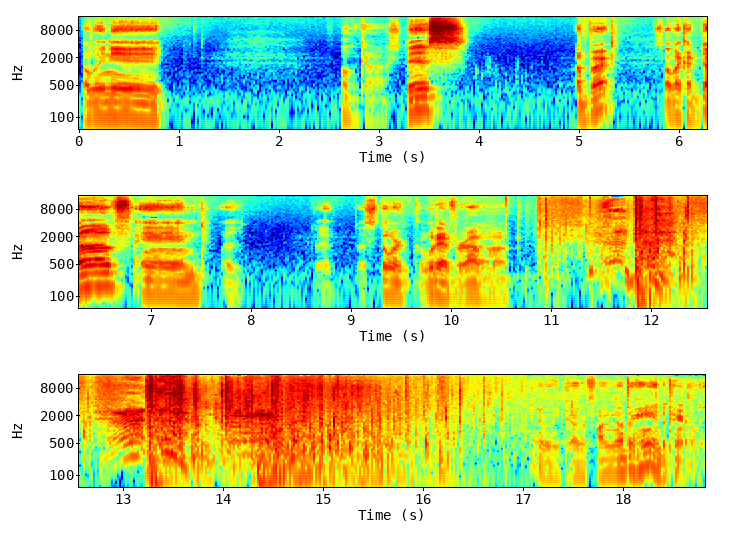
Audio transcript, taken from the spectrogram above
So we need. Oh my gosh, this, a bird, so like a dove and a, a, a stork or whatever. I don't know. And we gotta find another hand apparently.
